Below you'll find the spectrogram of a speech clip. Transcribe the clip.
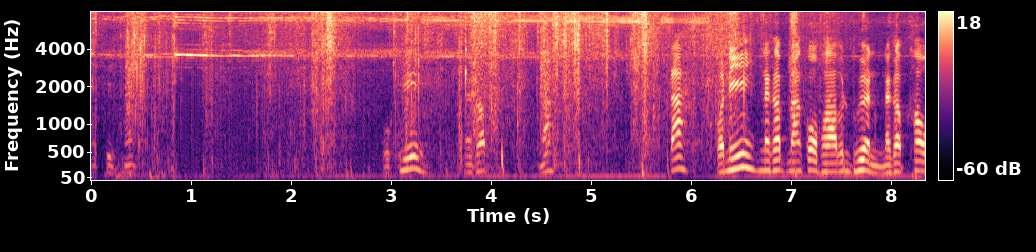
โอเคนะโอเคนะครับนะนะวันนี้นะครับนาก็พาเพื่อนๆนะครับ เข้า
